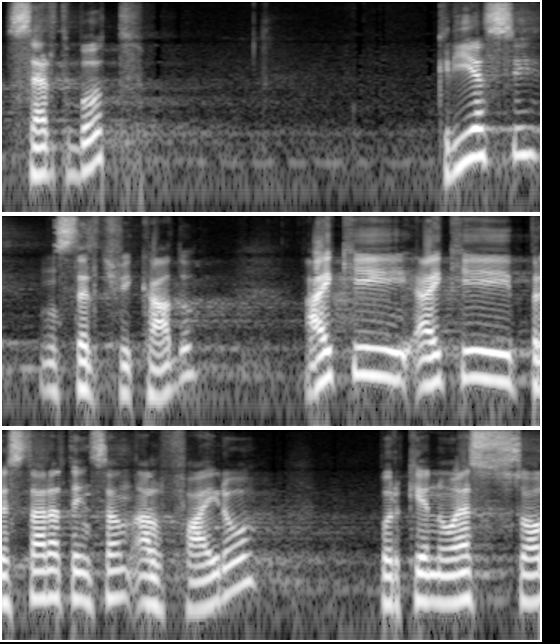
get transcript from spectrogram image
Certbot. Cria-se um certificado. Há que, há que prestar atenção ao firewall, porque não é só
